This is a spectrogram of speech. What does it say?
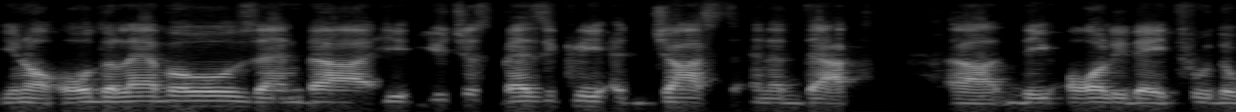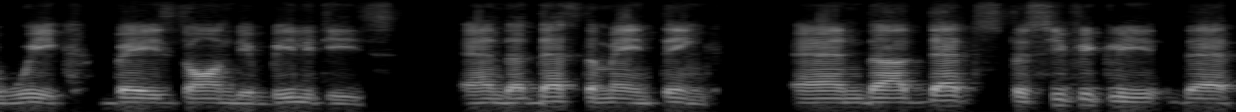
you know, all the levels, and uh, you, you just basically adjust and adapt uh, the holiday through the week based on the abilities, and that that's the main thing and uh, that specifically that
